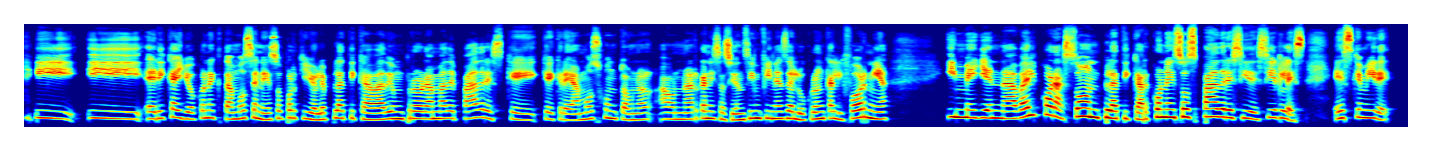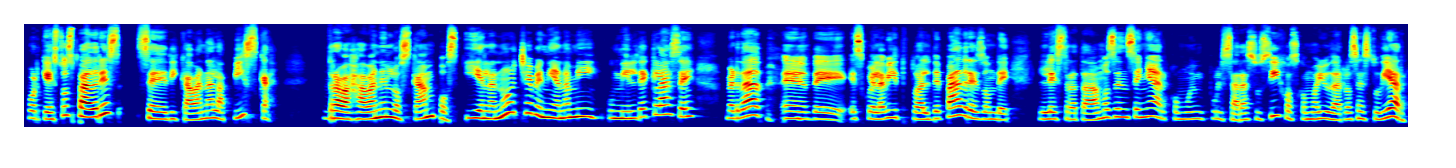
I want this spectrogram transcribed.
Y, y, Erika y yo conectamos en eso porque yo le platicaba de un programa de padres que, que creamos junto a una, a una organización sin fines de lucro en California. Y me llenaba el corazón platicar con esos padres y decirles, es que mire, porque estos padres se dedicaban a la pizca trabajaban en los campos y en la noche venían a mi humilde clase, ¿verdad? Eh, de escuela virtual de padres, donde les tratábamos de enseñar cómo impulsar a sus hijos, cómo ayudarlos a estudiar.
